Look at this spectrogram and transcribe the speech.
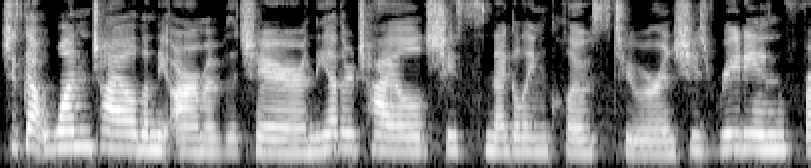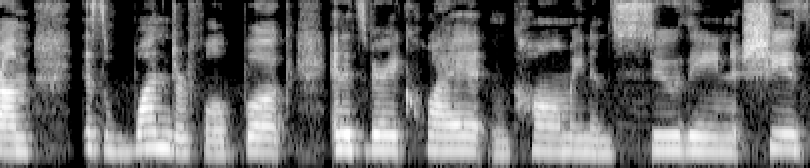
she's got one child on the arm of the chair, and the other child, she's snuggling close to her, and she's reading from this wonderful book. And it's very quiet and calming and soothing. She's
